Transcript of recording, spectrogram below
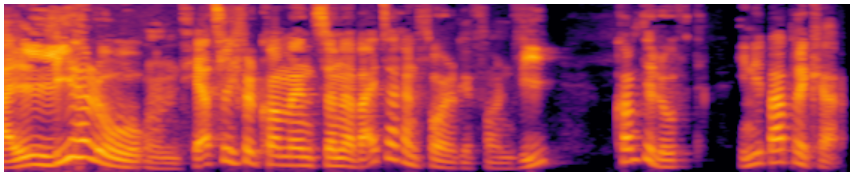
Hallo und herzlich willkommen zu einer weiteren Folge von Wie kommt die Luft in die Paprika?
